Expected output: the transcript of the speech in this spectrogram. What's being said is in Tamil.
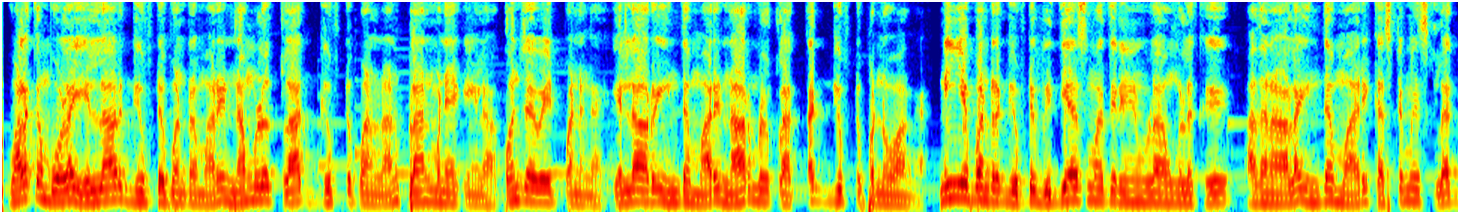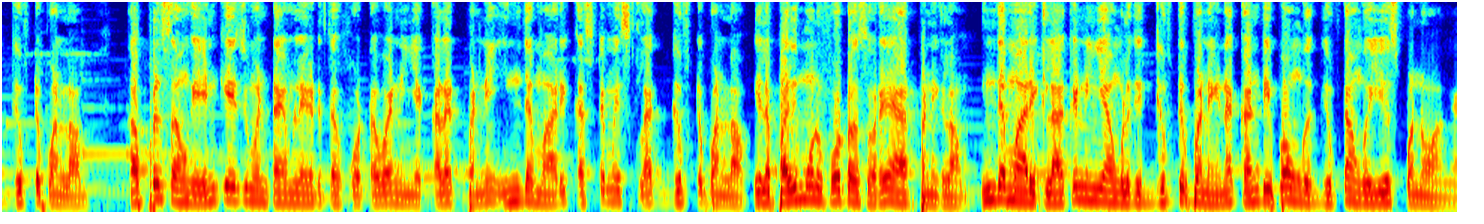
வழக்கம் போல எல்லாரும் கிஃப்ட் பண்ற மாதிரி நம்மளும் கிளாக் கிஃப்ட் பண்ணலாம்னு பிளான் பண்ணிருக்கீங்களா கொஞ்சம் வெயிட் பண்ணுங்க. எல்லாரும் இந்த மாதிரி நார்மல் கிளாக் தான் கிஃப்ட் பண்ணுவாங்க. நீங்க பண்ற கிஃப்ட் வித்தியாசமா தெரியணும்ல அவங்களுக்கு அதனால இந்த மாதிரி கஸ்டமைஸ் கிளாக் கிஃப்ட் பண்ணலாம். கப்பல்ஸ் அவங்க என்கேஜ்மெண்ட் டைம்ல எடுத்த போட்டோவை நீங்க கலெக்ட் பண்ணி இந்த மாதிரி கஸ்டமைஸ் கிளாக் கிஃப்ட் பண்ணலாம். இதுல பதிமூணு போட்டோஸ் வரை ஆட் பண்ணிக்கலாம். இந்த மாதிரி கிளாக்கு நீங்க அவங்களுக்கு கிஃப்ட் பண்ணீங்கன்னா கண்டிப்பா உங்க கிஃப்ட் அவங்க யூஸ் பண்ணுவாங்க.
